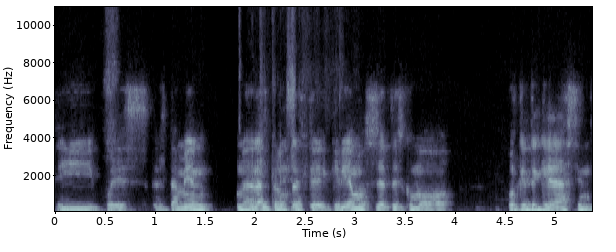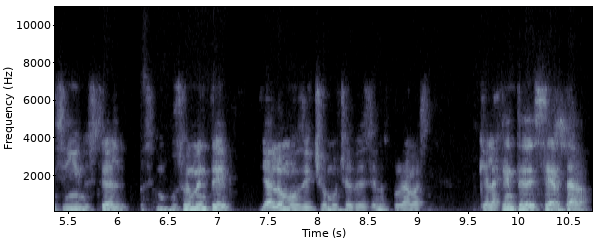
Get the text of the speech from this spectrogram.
Y pues el- también una de las preguntas crecer. que queríamos hacerte es como, ¿por qué te quedaste en diseño industrial? Pues, usualmente, ya lo hemos dicho muchas veces en los programas, que la gente deserta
